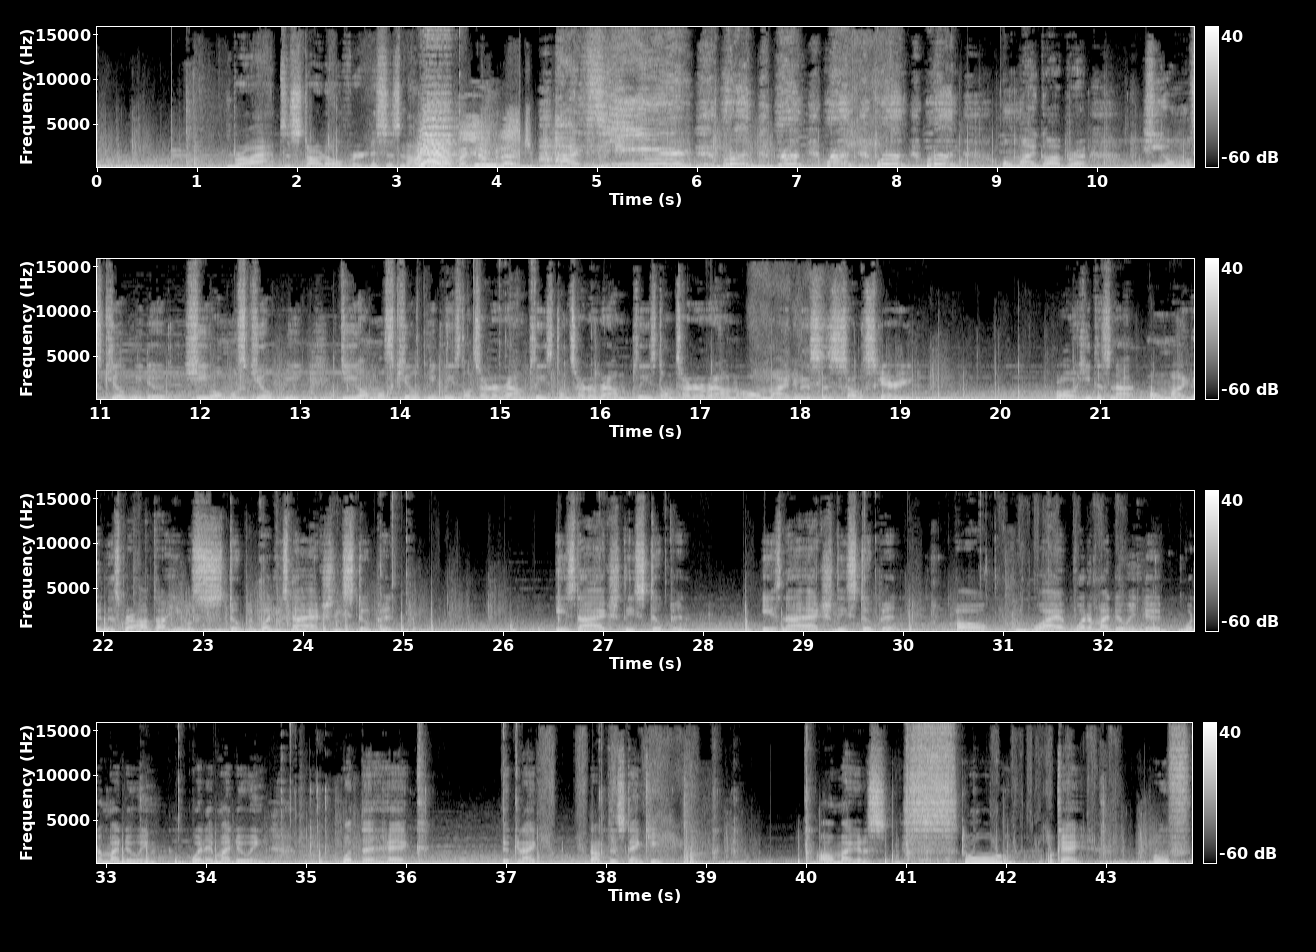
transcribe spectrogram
Bro, I have to start over. This is not good. I see Run, run, run, run, run. Oh my god, bro. He almost killed me, dude. He almost killed me. He almost killed me. Please don't turn around. Please don't turn around. Please don't turn around. Oh my goodness, this is so scary. Bro, he does not. Oh my goodness, bro. I thought he was stupid, but he's not actually stupid. He's not actually stupid. He's not actually stupid. Oh, why? What am I doing, dude? What am I doing? What am I doing? What the heck? Dude, can I drop this? Thank you. Oh my goodness. Ooh. Okay. Oof.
